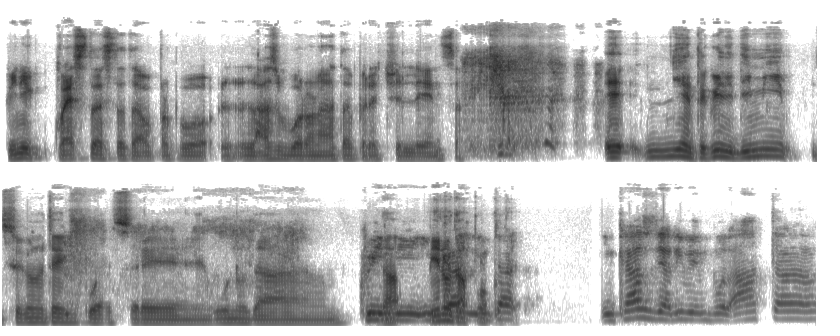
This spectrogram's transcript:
Quindi questa è stata proprio la sboronata per eccellenza. E niente, quindi dimmi, secondo te chi può essere uno da, da Quindi in meno da caso, in poco? ca- in caso di arrivo in volata,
